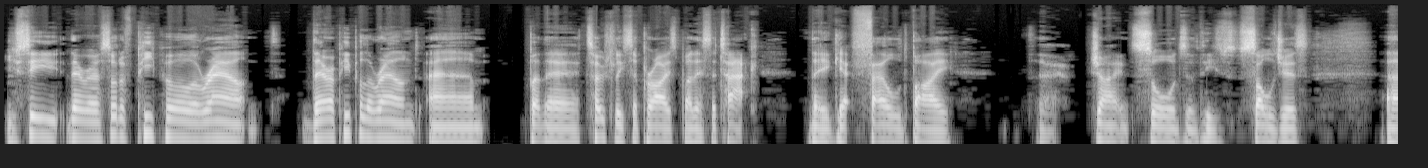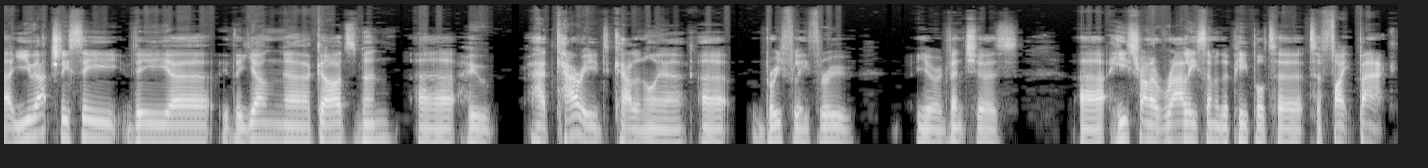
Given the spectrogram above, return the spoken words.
you see there are sort of people around. There are people around, um, but they're totally surprised by this attack. They get felled by the giant swords of these soldiers. Uh, you actually see the uh, the young uh, guardsman uh, who had carried Kalanoia uh, briefly through your adventures. He's trying to rally some of the people to, to fight back.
